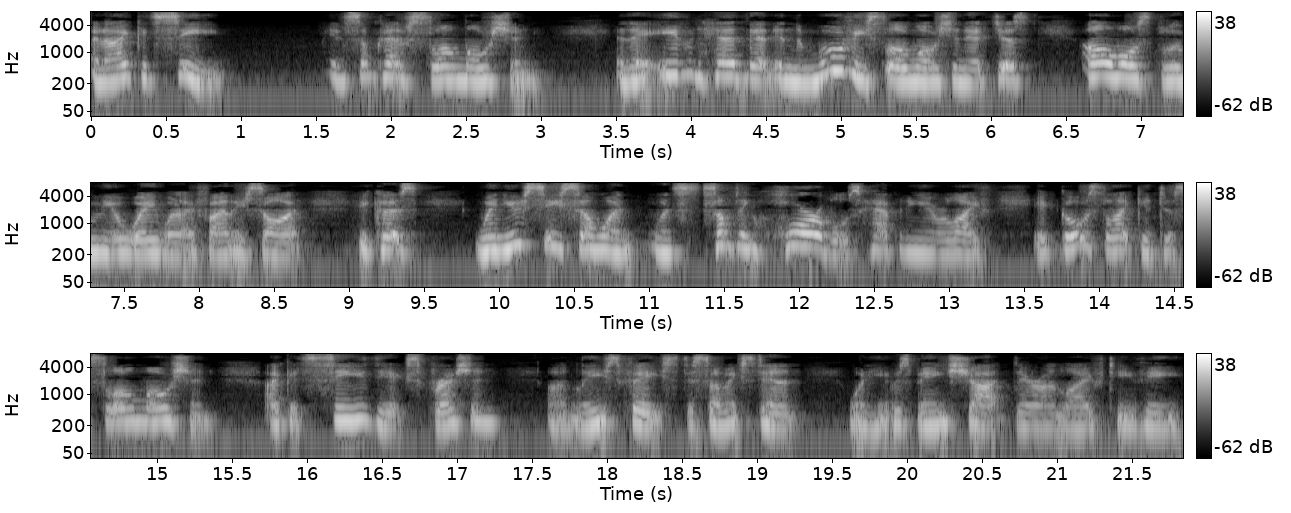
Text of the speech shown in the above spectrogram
And I could see in some kind of slow motion. And they even had that in the movie slow motion. It just almost blew me away when I finally saw it. Because when you see someone, when something horrible is happening in your life, it goes like into slow motion. I could see the expression on Lee's face to some extent when he was being shot there on live TV.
